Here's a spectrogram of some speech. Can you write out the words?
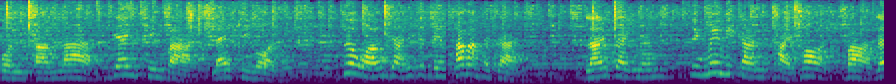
คนตามล่าแย่งชิงบาทและจีวร เพื่อหวังอยากที่จะเป็นพระบรรพจารย์หลังจากนั้นจึงไม่มีการถ่ายทอดบาทและ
